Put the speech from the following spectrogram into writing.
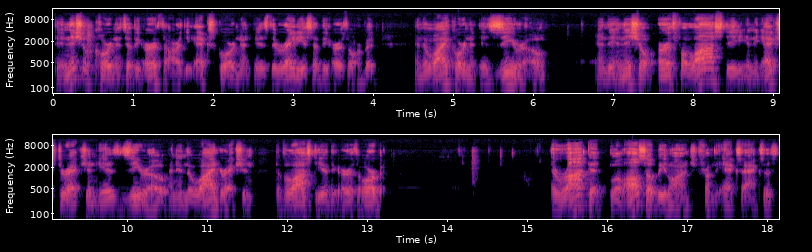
The initial coordinates of the Earth are the x-coordinate is the radius of the Earth orbit, and the y-coordinate is 0, and the initial Earth velocity in the x direction is 0, and in the y direction, the velocity of the Earth orbit. The rocket will also be launched from the x-axis.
